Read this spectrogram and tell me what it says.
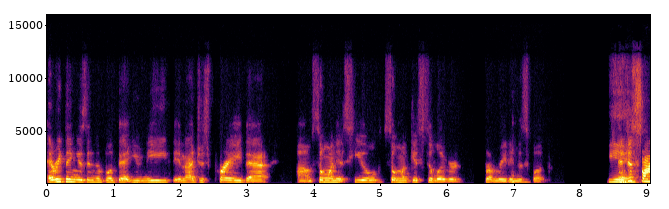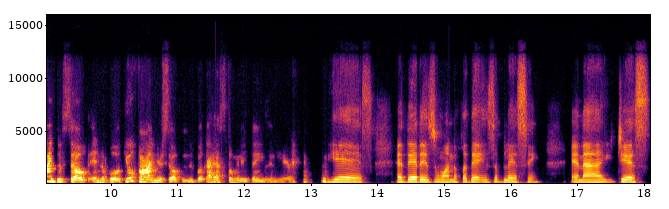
everything is in the book that you need and i just pray that um, someone is healed someone gets delivered from reading this mm-hmm. book. Yes. and just find yourself in the book. You'll find yourself in the book. I have so many things in here. Yes. And that is wonderful. That is a blessing. And i just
